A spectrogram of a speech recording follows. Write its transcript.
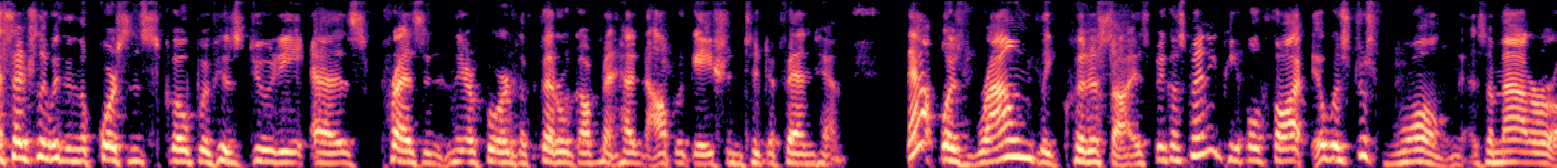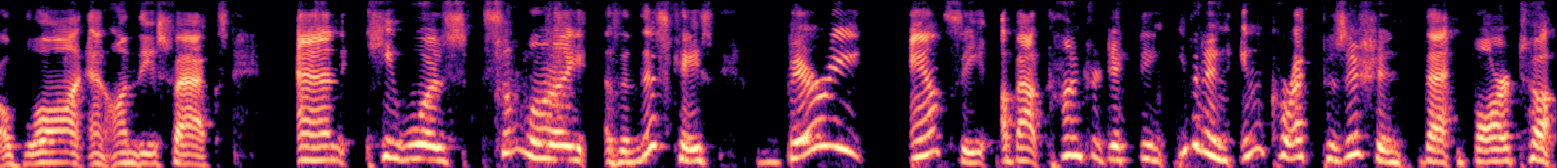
essentially within the course and scope of his duty as president, and therefore the federal government had an obligation to defend him. That was roundly criticized because many people thought it was just wrong as a matter of law and on these facts. And he was similarly, as in this case, very antsy about contradicting even an incorrect position that Barr took.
